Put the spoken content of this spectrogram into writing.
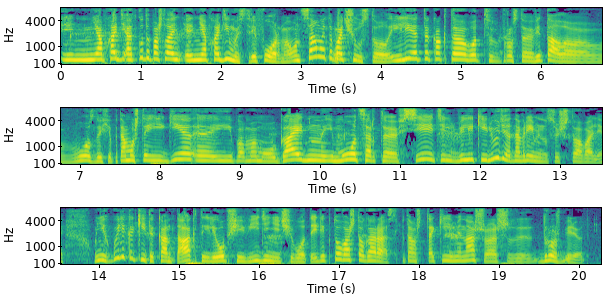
необходи... откуда пошла необходимость реформы? Он сам это почувствовал или это как-то вот просто витало в воздухе? Потому что и, Ге... Э, и по-моему, Гайден, и Моцарт, э, все эти великие люди одновременно существовали. У них были какие-то контакты или общее видение чего-то? Или кто во что гораст? Потому что такие имена, что аж э, дрожь берет.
